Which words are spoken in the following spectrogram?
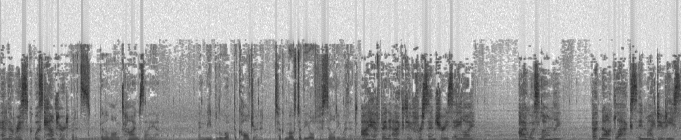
and the risk was countered. but it's been a long time, Cyan. And we blew up the cauldron. It took most of the old facility with it. I have been active for centuries, Aloy. I was lonely, but not lax in my duties.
